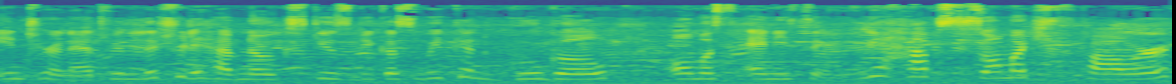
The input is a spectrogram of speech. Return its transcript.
internet, we literally have no excuse because we can Google almost anything. We have so much power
